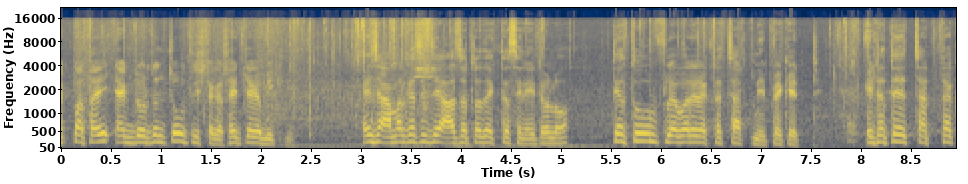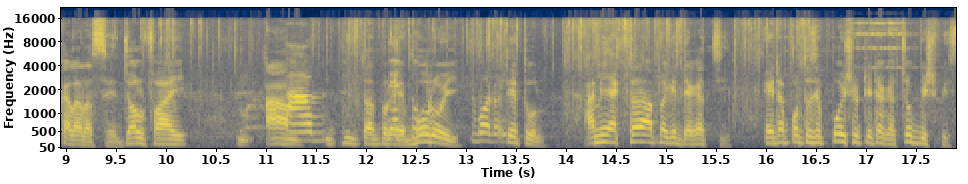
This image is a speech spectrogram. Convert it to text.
এক পাতায় এক ডর্জন চৌত্রিশ টাকা ষাট টাকা বিক্রি। এই যে আমার কাছে যে আচারটা দেখতেছেন এটা হলো তেঁতুল ফ্লেভারের একটা চাটনি প্যাকেট এটাতে চারটা কালার আছে জলফাই আম তারপরে বড়ই। তেঁতুল। আমি একটা আপনাকে দেখাচ্ছি এটা পড়তেছে পঁয়ষট্টি টাকা চব্বিশ পিস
